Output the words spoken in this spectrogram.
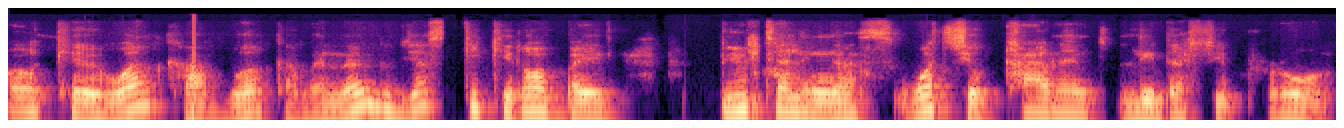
Okay, welcome, welcome. And then just kick it off by you telling us what's your current leadership role?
